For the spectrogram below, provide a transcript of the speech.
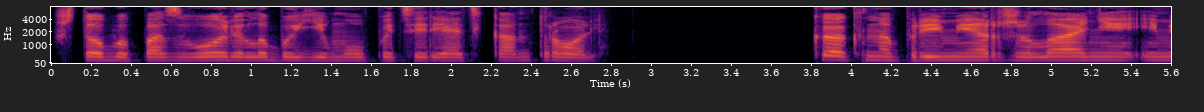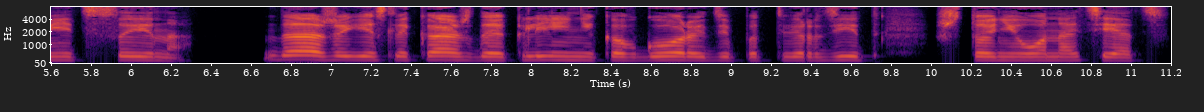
чтобы позволило бы ему потерять контроль. Как, например, желание иметь сына, даже если каждая клиника в городе подтвердит, что не он отец.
